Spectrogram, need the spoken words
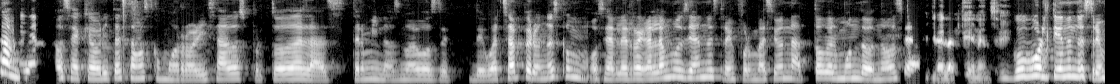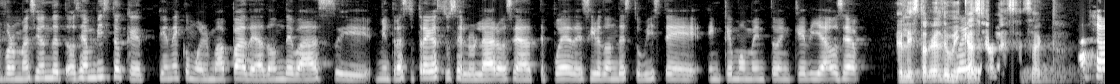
también, o sea, que ahorita estamos como horrorizados por todos los términos nuevos de, de, WhatsApp, pero no es como, o sea, le regalamos ya nuestra información a todo el mundo, ¿no? O sea, ya la tienen, sí. Google tiene nuestra información de, o sea, han visto que tiene como el mapa de a dónde vas y mientras tú traigas tu celular, o sea, te puede decir dónde estuviste, en qué momento, en qué día, o sea, el historial de ubicaciones, exacto. Ajá,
